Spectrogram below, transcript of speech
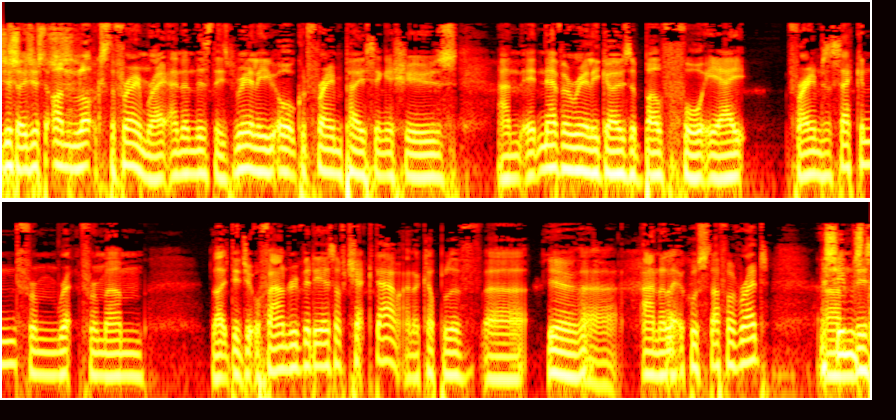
just- so it just unlocks the frame rate, and then there's these really awkward frame pacing issues, and it never really goes above 48 frames a second from from um like Digital Foundry videos I've checked out, and a couple of uh, yeah, that, uh, analytical stuff I've read. it um, seems there's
